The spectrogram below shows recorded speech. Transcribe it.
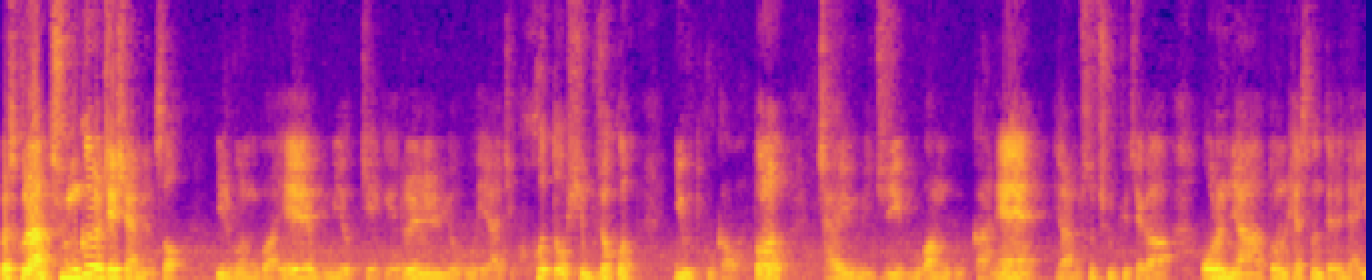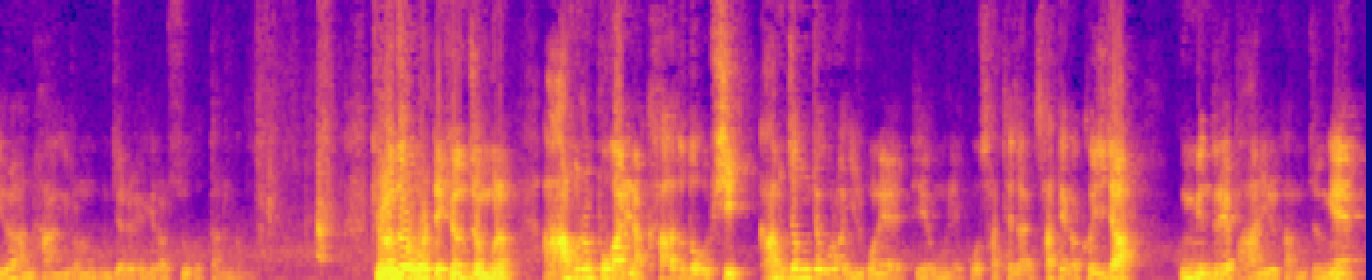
그래서 그러한 증거를 제시하면서 일본과의 무역 재개를 요구해야지 그것도 없이 무조건 이웃 국가와 또는 자유민주주의 우방국 간에 이러한 수출 규제가 옳으냐 또는 해선 되느냐 이러한 항의로는 문제를 해결할 수 없다는 겁니다. 결론적으로 볼 때 현 정부는 아무런 보관이나 카드도 없이 감정적으로 일본에 대응을 했고 사태자, 사태가 커지자 국민들의 반일 감정에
